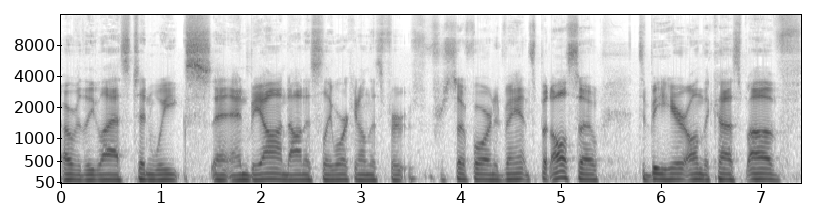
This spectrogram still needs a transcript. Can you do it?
over the last 10 weeks and, beyond honestly working on this for, for so far in advance but also to be here on the cusp of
